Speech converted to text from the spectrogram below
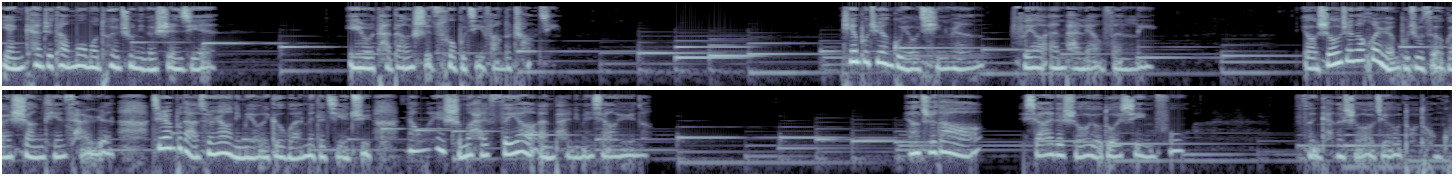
眼看着他默默退出你的世界。一如他当时猝不及防的闯进。天不眷顾有情人，非要安排两分离。有时候真的会忍不住责怪上天残忍，既然不打算让你们有一个完美的结局，那为什么还非要安排你们相遇呢？要知道，相爱的时候有多幸福，分开的时候就有多痛苦。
